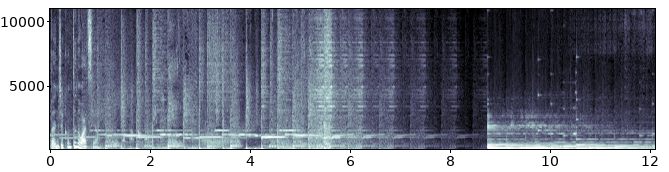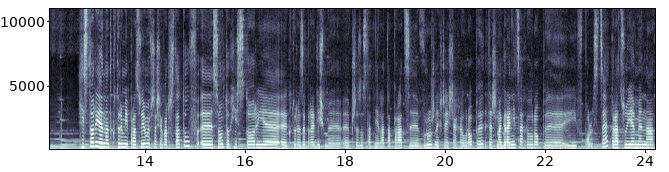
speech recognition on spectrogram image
będzie kontynuacja. Historie, nad którymi pracujemy w czasie warsztatów, y, są to historie, y, które zebraliśmy y, przez ostatnie lata pracy w różnych częściach Europy, też na granicach Europy i w Polsce. Pracujemy nad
